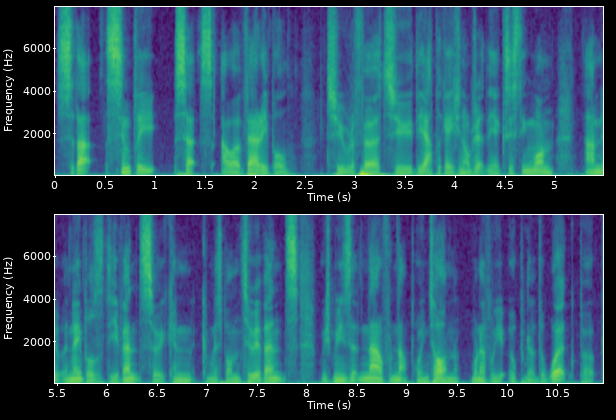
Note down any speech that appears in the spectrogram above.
So that simply sets our variable to refer to the application object, the existing one, and it enables the events so it can, can respond to events, which means that now from that point on, whenever we open up the workbook,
